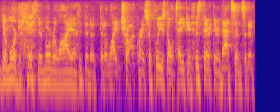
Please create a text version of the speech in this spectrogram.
they're more they're more reliant than a, than a light truck, right? So please don't take it as they're they're that sensitive,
